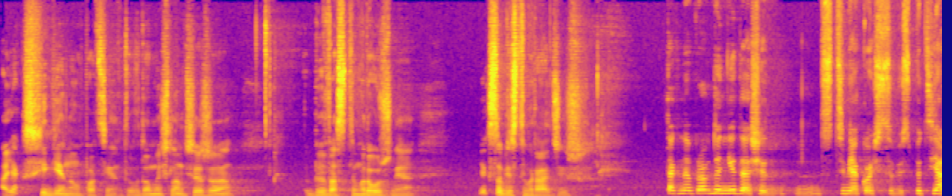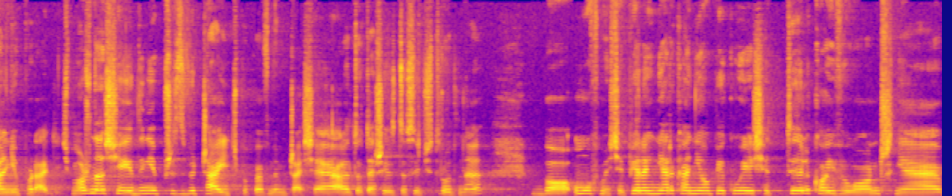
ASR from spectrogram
A jak z higieną pacjentów? Domyślam się, że bywa z tym różnie. Jak sobie z tym radzisz? Tak naprawdę nie da się z tym jakoś sobie specjalnie poradzić. Można się jedynie przyzwyczaić po pewnym czasie, ale to też jest dosyć trudne, bo umówmy się, pielęgniarka nie opiekuje się tylko i wyłącznie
